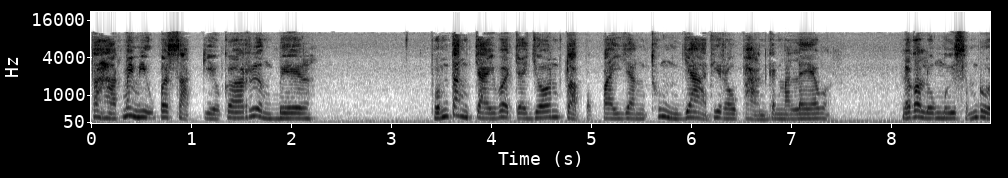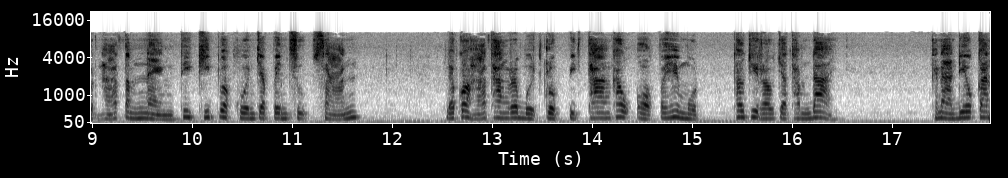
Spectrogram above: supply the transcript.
ถ้าหากไม่มีอุปสรรคเกี่ยวกับเรื่องเบล ผมตั้งใจว่าจะย้อนกลับออกไปยังทุ่งหญ้าที่เราผ่านกันมาแล้ว แล้วก็ลงมือสำรวจหาตำแหน่งที่คิดว่าควรจะเป็นสุสาน แล้วก็หาทางระเบิดกลบปิดทางเข้าออกไปให้หมด เท่าที่เราจะทำได้ ขณะเดียวกัน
